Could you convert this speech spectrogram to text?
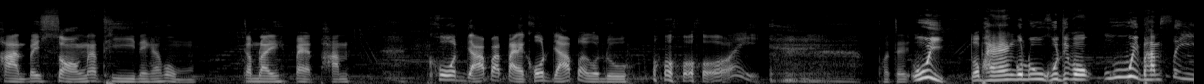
ผ่านไปสองนาทีนะครับผมกำไรแปดพันโคตรยับอะแต่โคตรยับอะคนดูโอ้โหยพอใจ อุ้ย ตัวแพงคนดูคุณสิบกอุ้ยพันสี่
